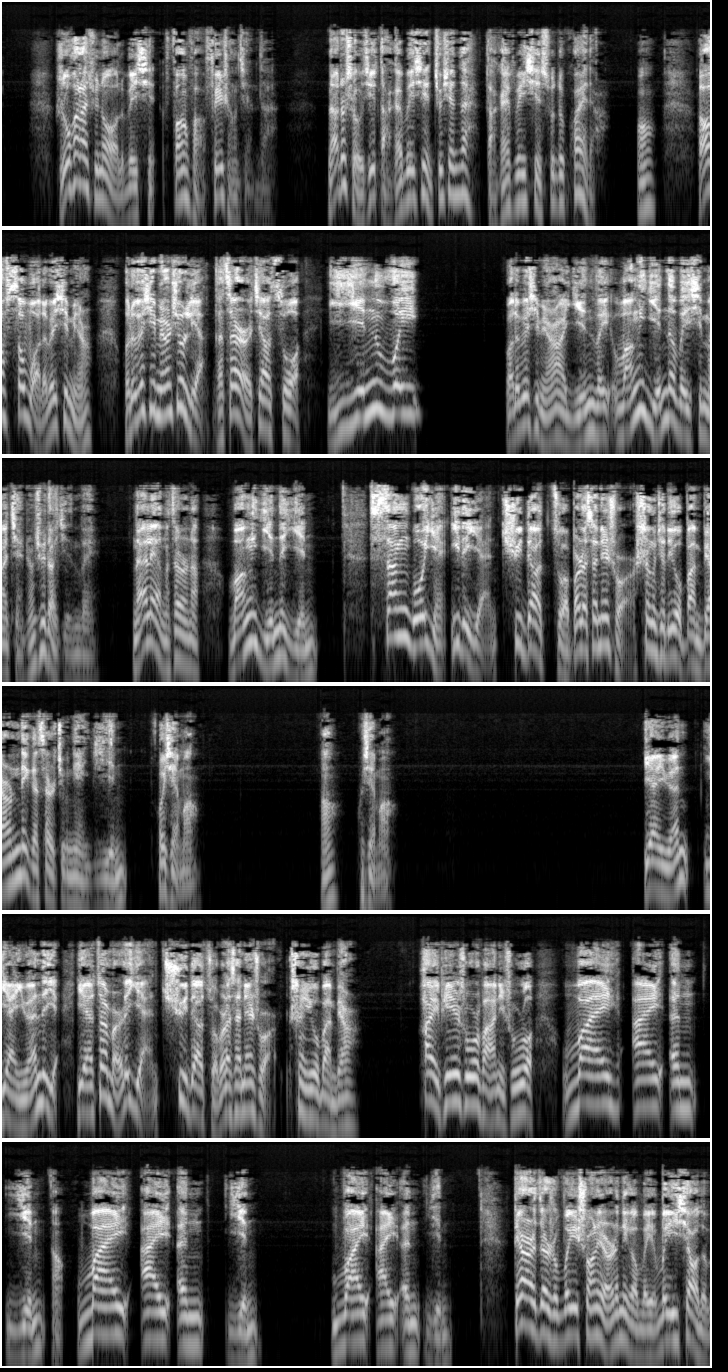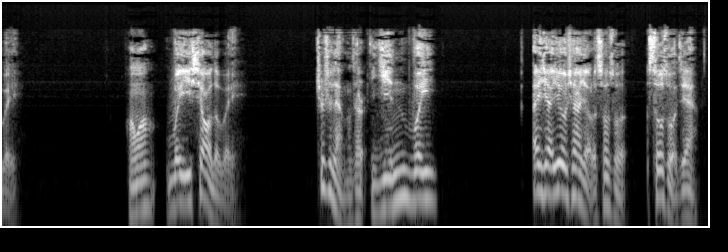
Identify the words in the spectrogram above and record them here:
如何来寻找我的微信？方法非常简单。拿着手机打开微信，就现在打开微信，速度快点啊！然后搜我的微信名，我的微信名就两个字儿，叫做银威。我的微信名啊，银威，王银的微信嘛，简称就叫银威。哪两个字呢？王银的银，《三国演义》的演，去掉左边的三点水，剩下的右半边那个字就念银，会写吗？啊，会写吗？演员演员的演，演算本的演，去掉左边的三点水，剩下右半边。汉语拼音输入法，你输入 y i n 银啊，y i n 银，y i n 银。第二个字是微双立人的那个微，微笑的微，好吗？微笑的微，就是两个字银微。按下右下角的搜索搜索键，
